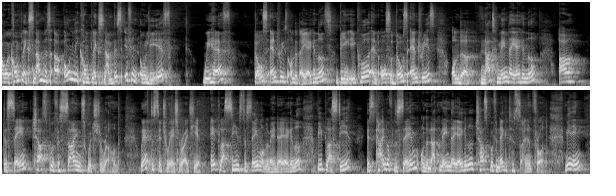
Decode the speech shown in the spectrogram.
Our complex numbers are only complex numbers if and only if we have those entries on the diagonals being equal and also those entries on the not main diagonal are the same just with a sign switched around. We have the situation right here. a plus c is the same on the main diagonal, b plus d is kind of the same on the not main diagonal just with a negative sign in front. Meaning,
